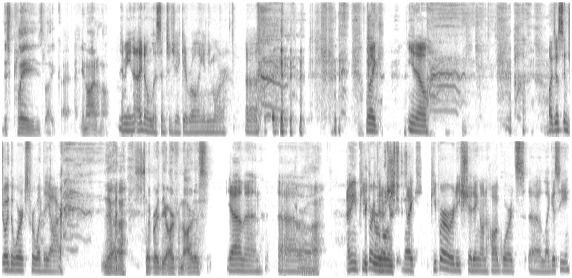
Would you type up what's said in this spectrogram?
this plays like, I, I- you know, I don't know. I mean, I don't listen to J.K. Rowling anymore. Uh, like, you know, I'll just enjoy the works for what they are. yeah, separate the art from the artist. Yeah, man. Um, Uh, I mean, people are J.K. kind of Rowling- sh- like people are already shitting on Hogwarts uh, legacy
